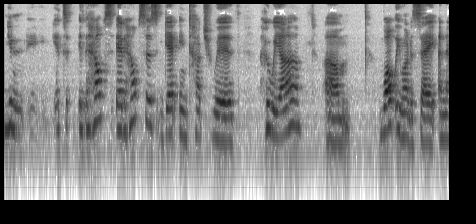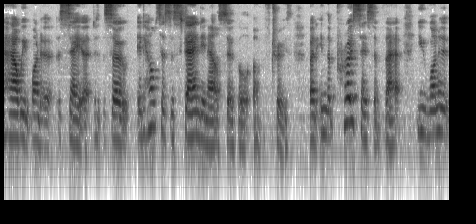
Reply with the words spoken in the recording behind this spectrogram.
you know, it it helps it helps us get in touch with who we are. Um, what we want to say and how we want to say it. So it helps us to stand in our circle of truth. But in the process of that, you want to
